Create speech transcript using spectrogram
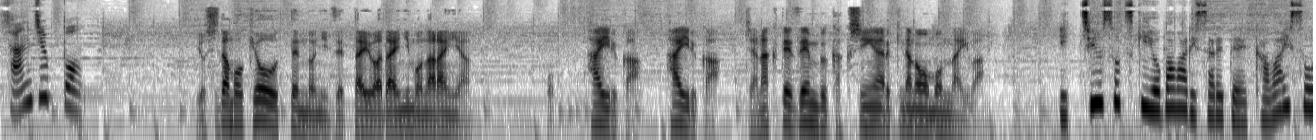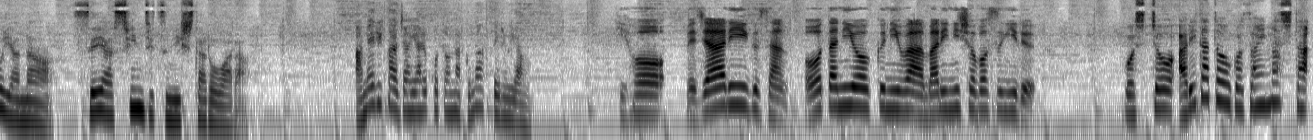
30本。吉田も今日打ってんのに絶対話題にもならんやん。入るか、入るか、じゃなくて全部確信歩きなのおもんないわ。一中卒期呼ばわりされてかわいそうやな。せや真実にしたろわら。アメリカじゃやることなくなってるやん。秘宝、メジャーリーグさん、大谷大国はあまりにしょぼすぎる。ご視聴ありがとうございました。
